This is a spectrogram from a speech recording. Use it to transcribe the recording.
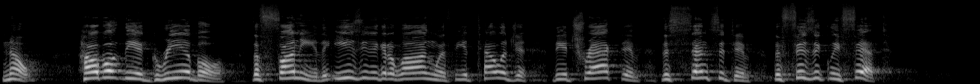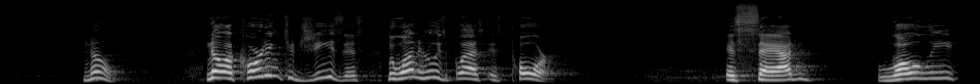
No. How about the agreeable, the funny, the easy to get along with, the intelligent, the attractive, the sensitive, the physically fit? No. No, according to Jesus, the one who is blessed is poor, is sad, lowly,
